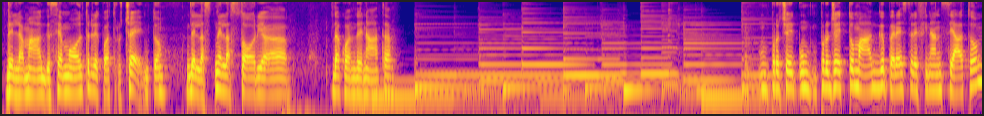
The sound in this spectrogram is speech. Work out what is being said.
della MAG, siamo oltre le 400 della, nella storia da quando è nata. Un, progetto, un progetto MAG per essere finanziato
